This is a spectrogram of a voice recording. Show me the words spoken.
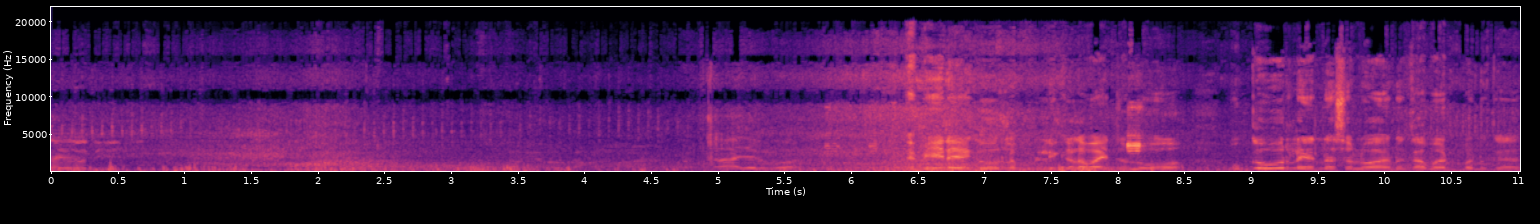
கையில் ஆ இருக்கும் இந்த மீனை எங்கள் ஊரில் புள்ளிக்கலவாயின்னு சொல்லுவோம். உங்கள் ஊரில் என்ன சொல்லுவாங்கன்னு கமெண்ட் பண்ணுங்கள்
